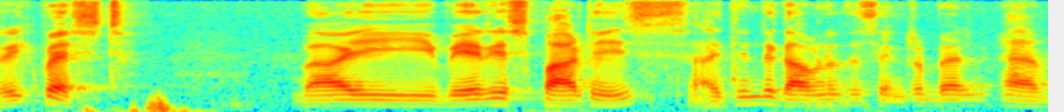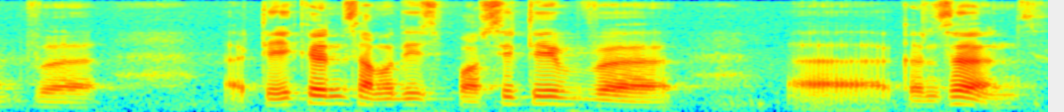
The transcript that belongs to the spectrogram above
request by various parties. I think the governor of the central bank have uh, uh, taken some of these positive uh, uh, concerns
